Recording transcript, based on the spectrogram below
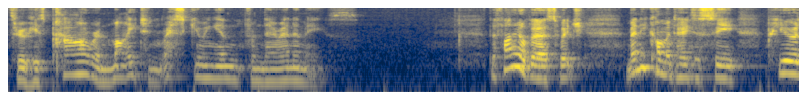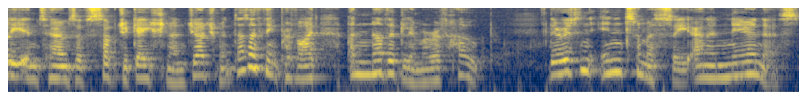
through his power and might in rescuing them from their enemies? The final verse, which many commentators see purely in terms of subjugation and judgment, does, I think, provide another glimmer of hope. There is an intimacy and a nearness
